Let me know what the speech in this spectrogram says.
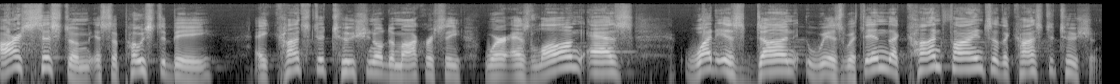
our system is supposed to be a constitutional democracy where, as long as what is done is within the confines of the Constitution,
